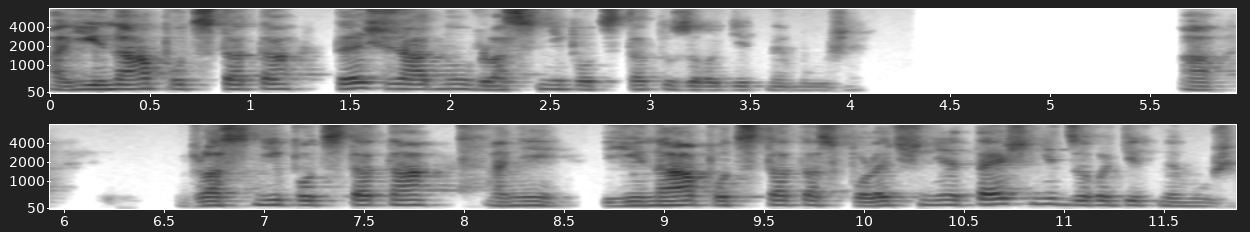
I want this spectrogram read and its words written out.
A jiná podstata tež žádnou vlastní podstatu zrodit nemůže. A vlastní podstata ani jiná podstata společně též nic zrodit nemůže.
